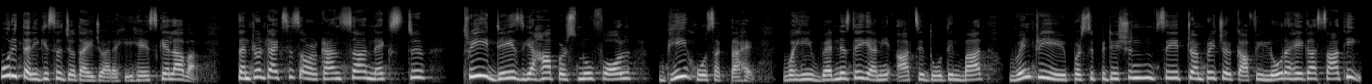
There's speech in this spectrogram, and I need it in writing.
पूरी तरीके से जताई जा रही है। इसके अलावा सेंट्रल टेक्सास और आकांसा नेक्स्ट थ्री डेज़ यहाँ पर स्नोफॉल भी हो सकता है। वहीं वेडनेसडे यानी आज से दो दिन बाद विंट्री प्रसिपिटेशन से टेम्परेचर काफ़ी लो रहेगा, साथ ही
